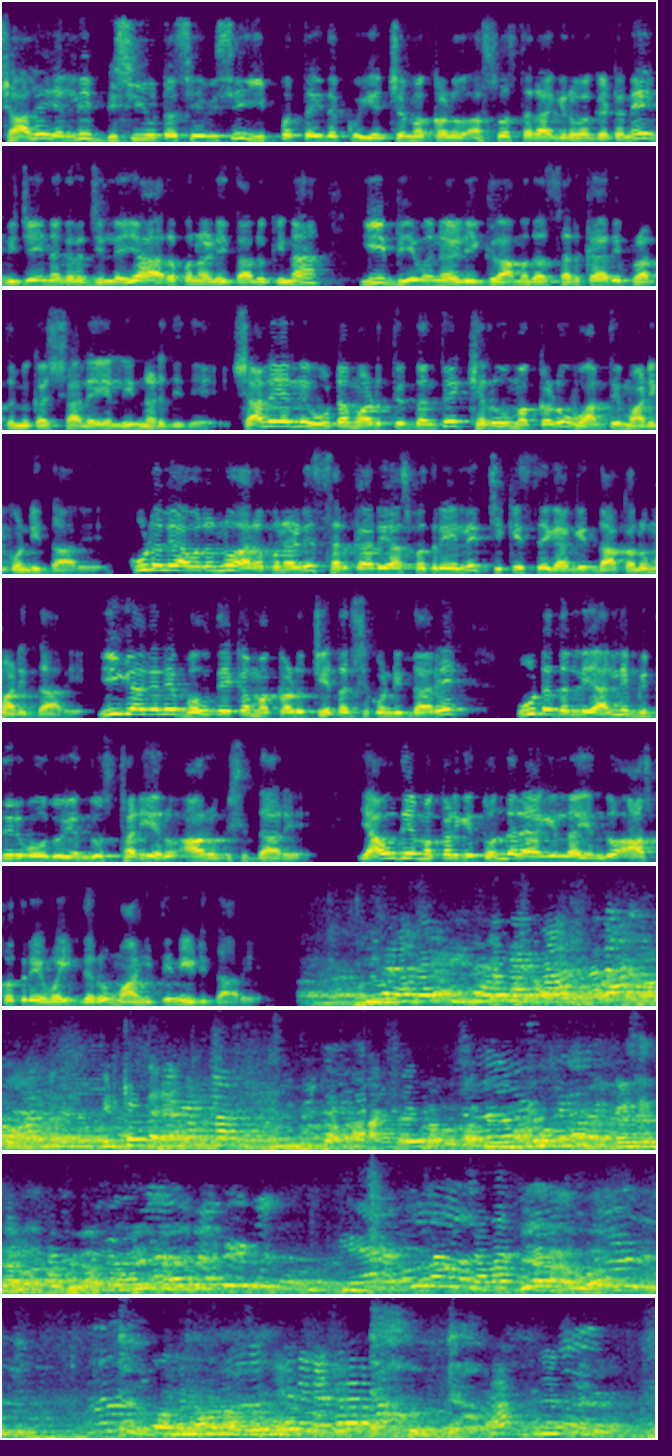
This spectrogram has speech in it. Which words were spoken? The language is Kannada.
ಶಾಲೆಯಲ್ಲಿ ಬಿಸಿಯೂಟ ಸೇವಿಸಿ ಇಪ್ಪತ್ತೈದಕ್ಕೂ ಹೆಚ್ಚು ಮಕ್ಕಳು ಅಸ್ವಸ್ಥರಾಗಿರುವ ಘಟನೆ ವಿಜಯನಗರ ಜಿಲ್ಲೆಯ ಹರಪನಹಳ್ಳಿ ತಾಲೂಕಿನ ಈ ಬೇವನಹಳ್ಳಿ ಗ್ರಾಮದ ಸರ್ಕಾರಿ ಪ್ರಾಥಮಿಕ ಶಾಲೆಯಲ್ಲಿ ನಡೆದಿದೆ. ಶಾಲೆಯಲ್ಲಿ ಊಟ ಮಾಡುತ್ತಿದ್ದಂತೆ ಕೆಲವು ಮಕ್ಕಳು ವಾಂತಿ ಮಾಡಿಕೊಂಡಿದ್ದಾರೆ. ಕೂಡಲೇ ಅವರನ್ನು ಹರಪನಹಳ್ಳಿ ಸರ್ಕಾರಿ ಆಸ್ಪತ್ರೆಯಲ್ಲಿ ಚಿಕಿತ್ಸೆಗಾಗಿ ದಾಖಲು ಮಾಡಿದ್ದಾರೆ. ಈಗಾಗಲೇ ಬಹುತೇಕ ಮಕ್ಕಳು ಚೇತರಿಸಿಕೊಂಡಿದ್ದಾರೆ. ಊಟದಲ್ಲಿ ಅಲ್ಲಿ ಬಿದ್ದಿರಬಹುದು ಎಂದು ಸ್ಥಳೀಯರು ಆರೋಪಿಸಿದ್ದಾರೆ. ಯಾವುದೇ ಮಕ್ಕಳಿಗೆ ತೊಂದರೆ ಆಗಿಲ್ಲ ಎಂದು ಆಸ್ಪತ್ರೆಯ ವೈದ್ಯರು ಮಾಹಿತಿ ನೀಡಿದ್ದಾರೆ.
